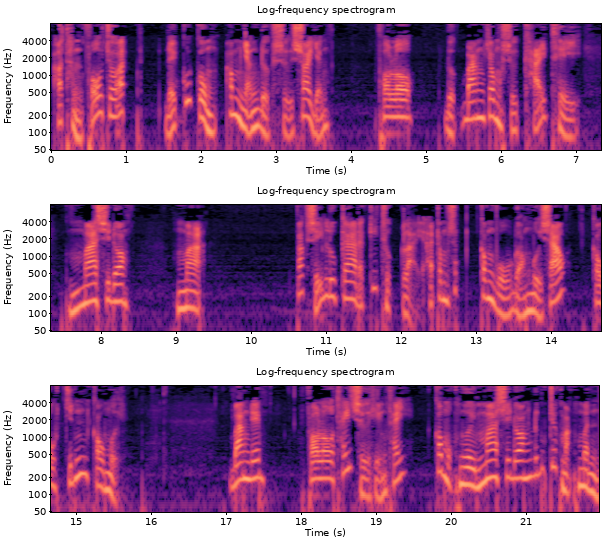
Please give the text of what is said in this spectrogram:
ở thành phố Châu Ách để cuối cùng ông nhận được sự soi dẫn. Phaolô được ban trong sự khải thị Macedon mà bác sĩ Luca đã ký thuật lại ở trong sách công vụ đoạn 16, câu 9, câu 10. Ban đêm, Phaolô thấy sự hiện thấy, có một người Macedon đứng trước mặt mình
